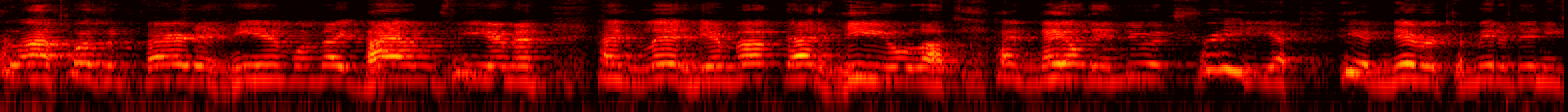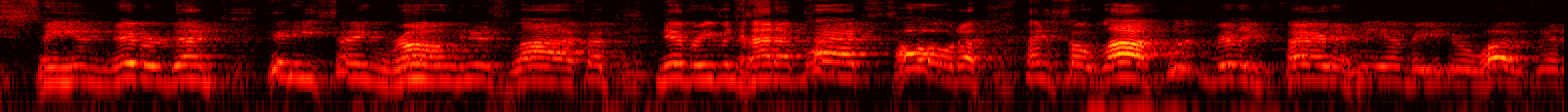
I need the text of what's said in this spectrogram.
life wasn't fair to him when they bound him and, and led him up that hill uh, and nailed him to a tree. Uh, he had never committed any sin, never done anything wrong in his life, never even had a bad thought. and so life wasn't really fair to him either was it?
